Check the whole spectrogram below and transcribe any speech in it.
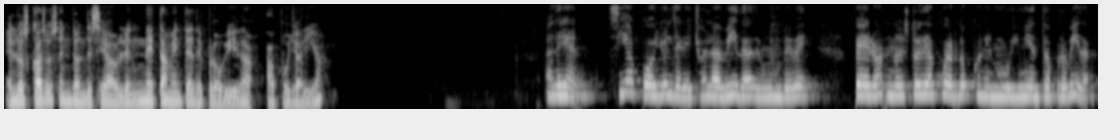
En los casos en donde se hable netamente de provida, ¿apoyaría? Adrián, sí apoyo el derecho a la vida de un bebé, pero no estoy de acuerdo con el movimiento Provida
